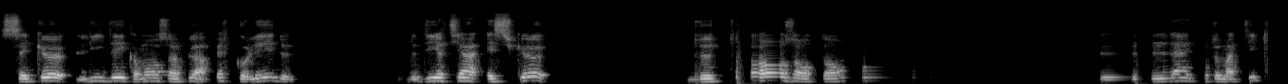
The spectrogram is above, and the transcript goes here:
c'est que l'idée commence un peu à percoler de, de dire, tiens, est-ce que de temps en temps, l'aide automatique,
